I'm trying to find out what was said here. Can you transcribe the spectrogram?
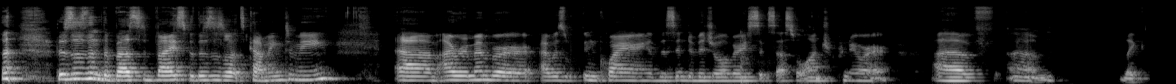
this isn't the best advice, but this is what's coming to me. Um, I remember I was inquiring of this individual, very successful entrepreneur, of um, like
